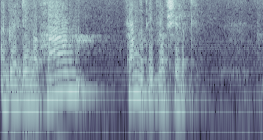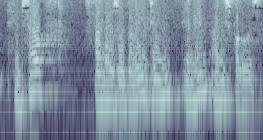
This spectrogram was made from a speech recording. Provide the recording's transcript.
a great deal of harm from the people of Shirk, himself and those who believed in, in him and his followers.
